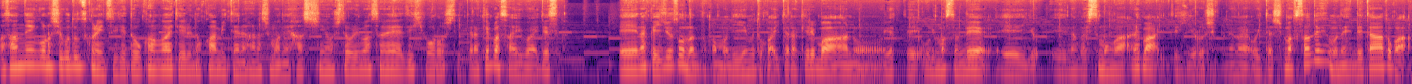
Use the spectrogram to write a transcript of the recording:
ま、3年後の仕事作りについてどう考えているのかみたいな話もね、発信をしておりますので、ぜひフォローしていただければ幸いです。えー、なんか移住相談とかも DM とかいただければ、あの、やっておりますので、えー、えー、なんか質問があれば、ぜひよろしくお願いをいたします。スタンド F もね、レターとか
